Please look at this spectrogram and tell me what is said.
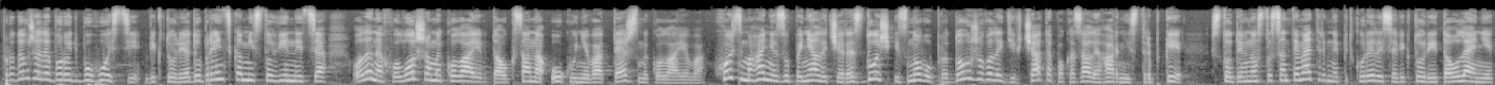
Продовжили боротьбу гості – Вікторія Добринська, місто Вінниця, Олена Холоша, Миколаїв та Оксана Окунєва, теж з Миколаєва. Хоч змагання зупиняли через дощ і знову продовжували, дівчата показали гарні стрибки. 190 сантиметрів не підкорилися Вікторії та Олені,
